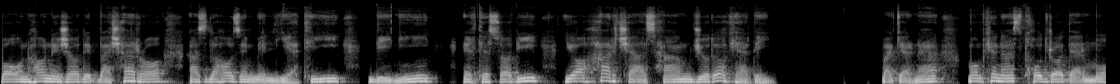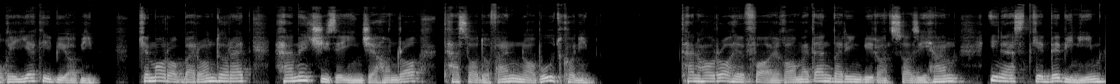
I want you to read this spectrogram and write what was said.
با آنها نژاد بشر را از لحاظ ملیتی، دینی، اقتصادی یا هرچه از هم جدا کرده ایم. وگرنه ممکن است خود را در موقعیتی بیابیم که ما را بران دارد همه چیز این جهان را تصادفاً نابود کنیم تنها راه فائق آمدن بر این ویرانسازی هم این است که ببینیم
